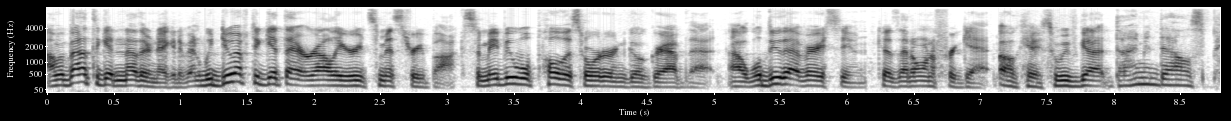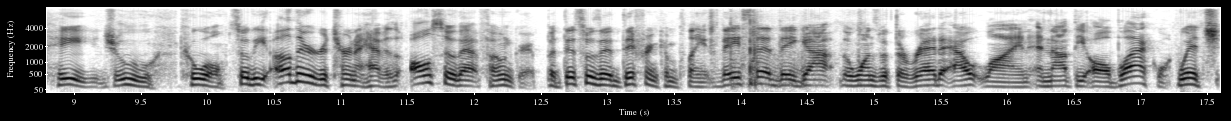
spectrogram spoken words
I'm about to get another negative, and we do have to get that Ralli Roots mystery box. So maybe we'll pull this order and go grab that. Uh, we'll do that very soon because I don't want to forget. Okay, so we've got Diamond Dallas Page. Ooh, cool. So the other return I have is also that phone grip, but this was a different complaint. They said they got the ones with the red outline and not the all black one, which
